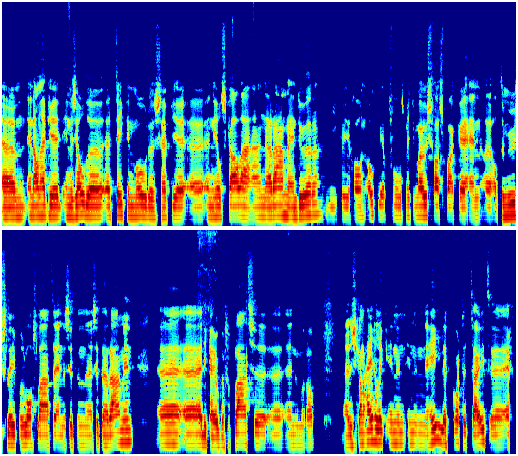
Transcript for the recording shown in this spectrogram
Um, en dan heb je in dezelfde uh, tekenmodus heb je een heel scala aan ramen en deuren. Die kun je gewoon ook weer bijvoorbeeld met je muis vastpakken en op de muur slepen, loslaten. En er zit een, zit een raam in. die kan je ook weer verplaatsen en noem maar op. dus je kan eigenlijk in een, in een hele korte tijd, echt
